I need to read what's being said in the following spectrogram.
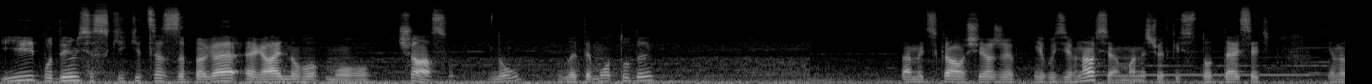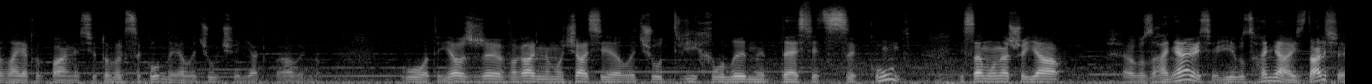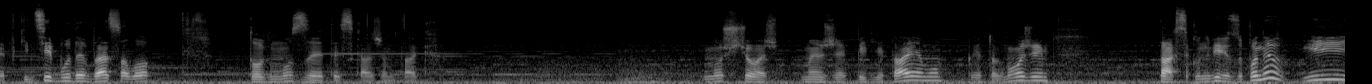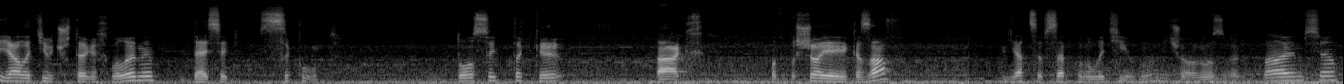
І подивимося, скільки це забере реального мого часу. Ну, летимо туди. Саме цікаво, що я вже і розігнався, у мене швидкість 110. Я не знаю, як правильно, світових секунд я лечу чи як правильно. От, я вже в реальному часі лечу 2 хвилини 10 секунд. І саме головне, що я розганяюся і розганяюсь далі. В кінці буде весело тормозити, скажімо так. Ну що ж, ми вже підлітаємо, приторможуємо. Так, секундомір зупинив, і я летів 4 хвилини 10 секунд. Досить таки. Так. От про що я і казав, я це все пролетів. Ну нічого, розвертаємося.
